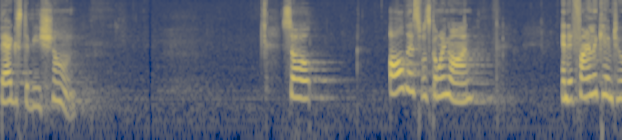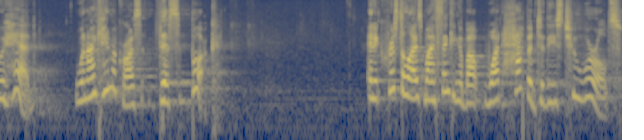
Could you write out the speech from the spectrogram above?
begs to be shown. So, all this was going on, and it finally came to a head when I came across this book. And it crystallized my thinking about what happened to these two worlds.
